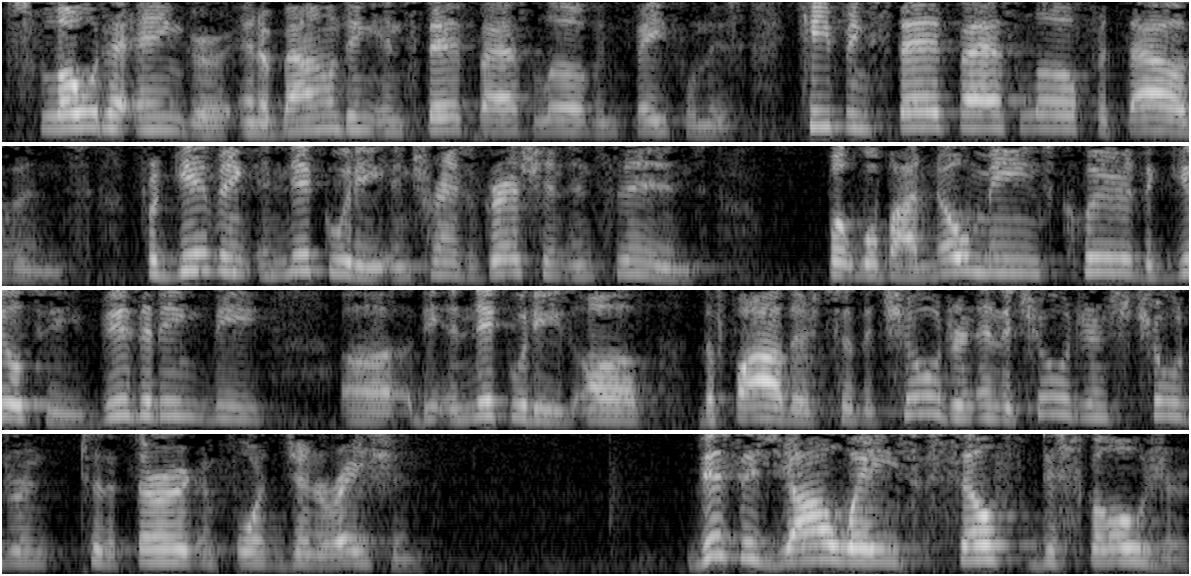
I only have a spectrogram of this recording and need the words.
slow to anger and abounding in steadfast love and faithfulness, keeping steadfast love for thousands, forgiving iniquity and transgression and sins, but will by no means clear the guilty, visiting the, uh, the iniquities of the fathers to the children and the children's children to the third and fourth generation. This is Yahweh's self-disclosure.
